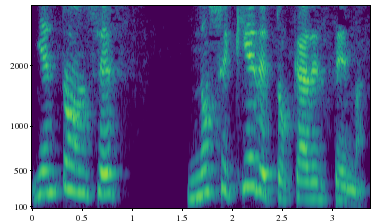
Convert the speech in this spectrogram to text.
y entonces no se quiere tocar el tema.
